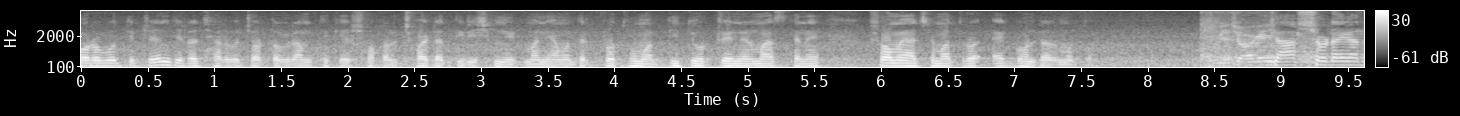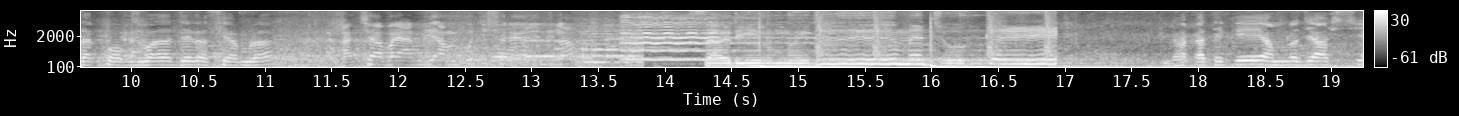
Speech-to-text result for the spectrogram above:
পরবর্তী ট্রেন যেটা ছাড়বে চট্টগ্রাম থেকে সকাল ছয়টা তিরিশ মিনিট মানে আমাদের প্রথম আর দ্বিতীয় ট্রেনের মাঝখানে সময় আছে মাত্র এক ঘণ্টার মতো। চারশো টাকা দা কক্সবাজার যেতে আমরা। আচ্ছা ভাই আমি আমি পঁচিশশো টাকা দিলাম। ঢাকা থেকে আমরা যে আসছি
